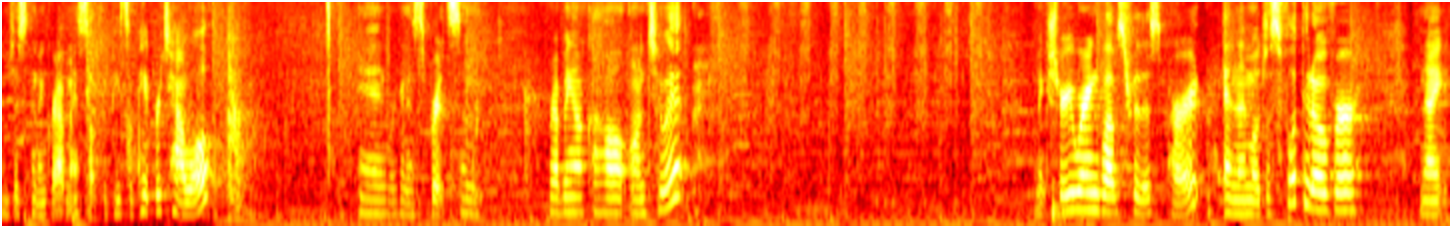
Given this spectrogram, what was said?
I'm just gonna grab myself a piece of paper towel and we're gonna spritz some rubbing alcohol onto it. Make sure you're wearing gloves for this part. And then we'll just flip it over and I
